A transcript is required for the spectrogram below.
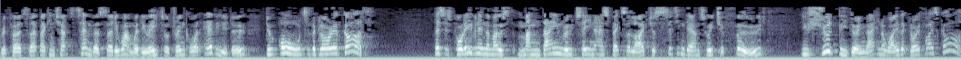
referred to that back in chapter 10, verse 31. Whether you eat or drink or whatever you do, do all to the glory of God. This is Paul, even in the most mundane, routine aspects of life, just sitting down to eat your food, you should be doing that in a way that glorifies God.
